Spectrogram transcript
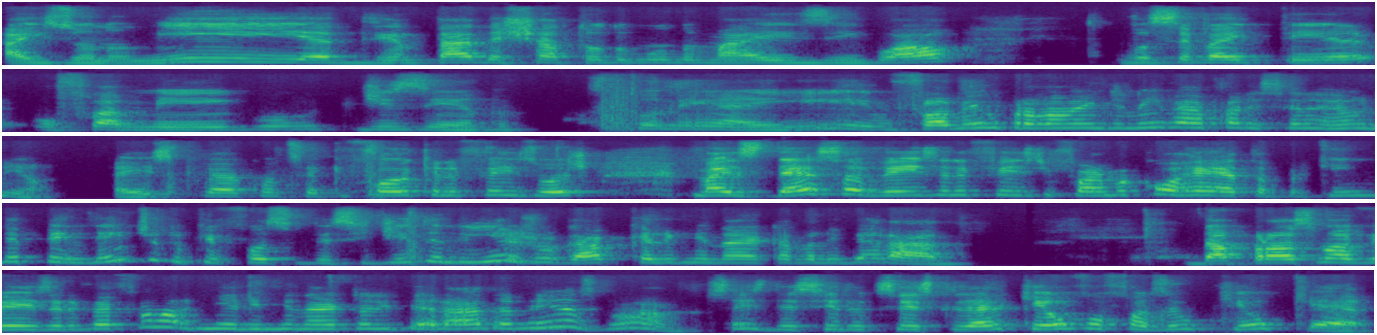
a isonomia, tentar deixar todo mundo mais igual você vai ter o Flamengo dizendo: estou nem aí. O Flamengo provavelmente nem vai aparecer na reunião. É isso que vai acontecer, que foi o que ele fez hoje, mas dessa vez ele fez de forma correta, porque independente do que fosse decidido, ele ia jogar porque a liminar estava liberada. Da próxima vez ele vai falar: minha liminar está liberada mesmo. Vocês decidem o que vocês quiserem, que eu vou fazer o que eu quero.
